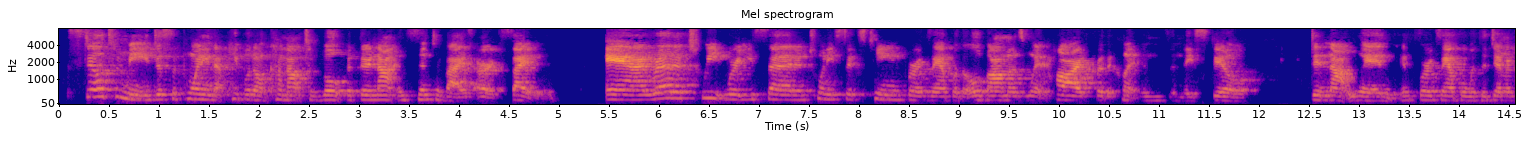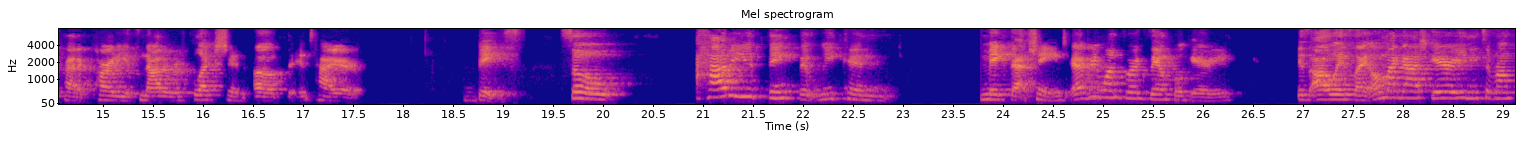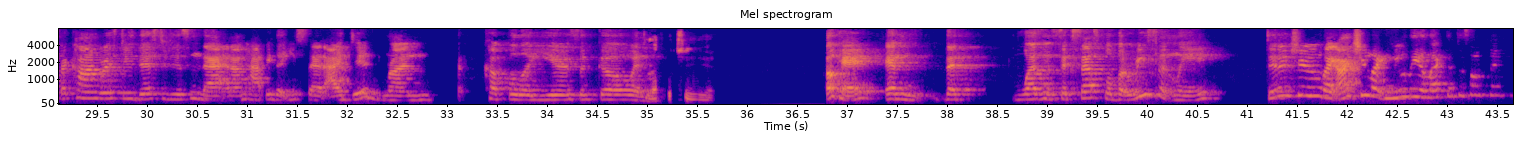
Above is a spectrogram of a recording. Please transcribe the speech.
still to me disappointing that people don't come out to vote, but they're not incentivized or excited. And I read a tweet where you said in 2016, for example, the Obamas went hard for the Clintons and they still did not win. And for example, with the Democratic Party, it's not a reflection of the entire base. So, how do you think that we can make that change. Everyone, for example, Gary, is always like, oh my gosh, Gary, you need to run for Congress, do this, do this, and that. And I'm happy that you said I did run a couple of years ago. And okay, and that wasn't successful. But recently, didn't you like? Aren't you like newly elected to something?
